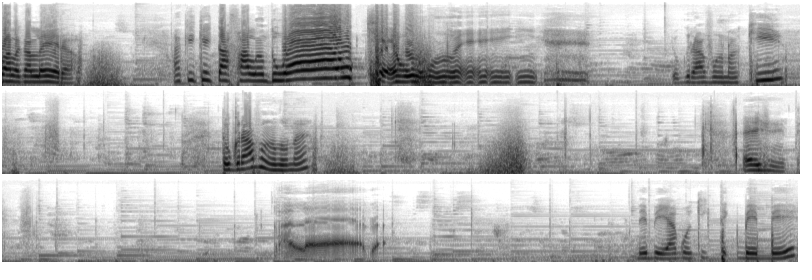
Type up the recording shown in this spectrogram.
Fala galera. Aqui quem tá falando é o Kel. Tô gravando aqui. Tô gravando, né? É, gente. Galera. Beber água aqui que tem que beber.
